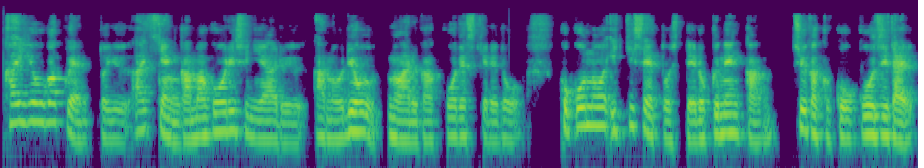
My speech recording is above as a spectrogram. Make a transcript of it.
海洋学園という愛知県蒲郡市にある、あの、寮のある学校ですけれど、ここの一期生として6年間、中学高校時代、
